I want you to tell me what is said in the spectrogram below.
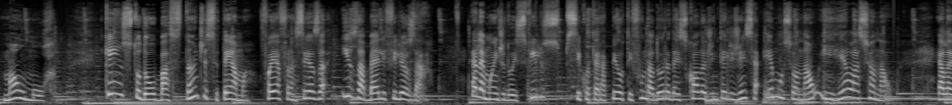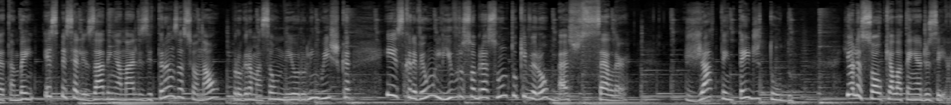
mau humor. Quem estudou bastante esse tema foi a francesa Isabelle Filiozat. Ela é mãe de dois filhos, psicoterapeuta e fundadora da Escola de Inteligência Emocional e Relacional. Ela é também especializada em análise transacional, programação neurolinguística e escreveu um livro sobre o assunto que virou best-seller. Já tentei de tudo. E olha só o que ela tem a dizer.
